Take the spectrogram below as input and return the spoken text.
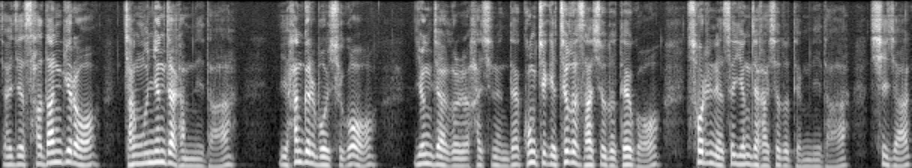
자, 이제 4단계로 장문 영작 합니다. 이 한글 보시고 영작을 하시는데 공책에 적어서 하셔도 되고 소리내서 영작하셔도 됩니다. 시작.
